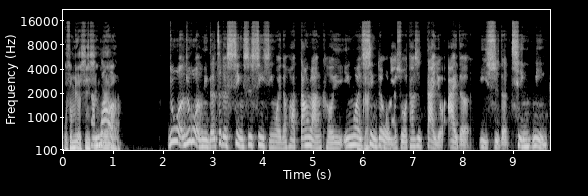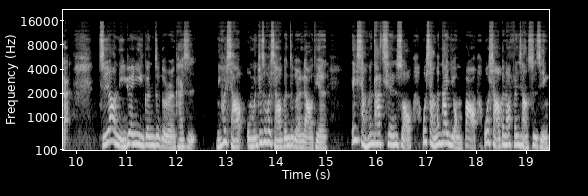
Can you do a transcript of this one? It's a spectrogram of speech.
我说没有性行为啊。如果如果你的这个性是性行为的话，当然可以，因为性对我来说，它是带有爱的意识的亲密感。只要你愿意跟这个人开始。你会想要，我们就是会想要跟这个人聊天，诶，想跟他牵手，我想跟他拥抱，我想要跟他分享事情，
